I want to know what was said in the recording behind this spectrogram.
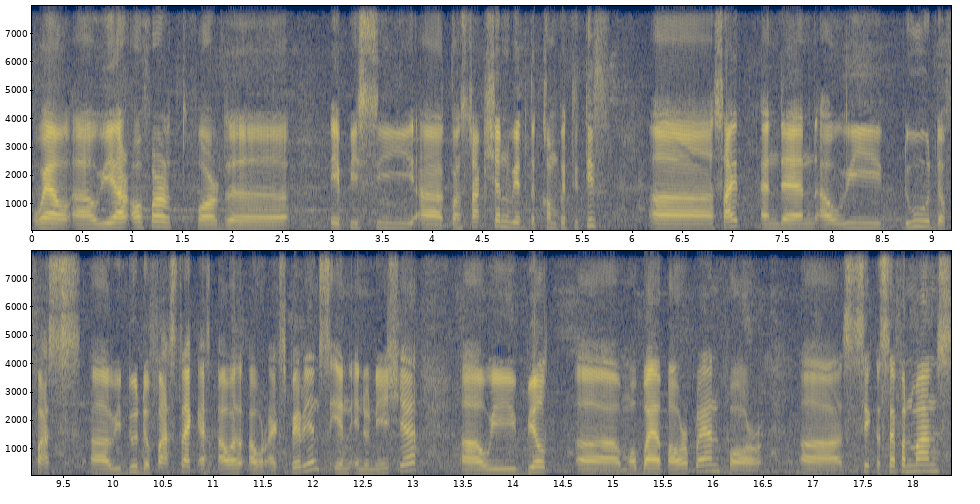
Well, uh, we are offered for the EPC uh, construction with the competitive uh, side, and then uh, we do the fast uh, we do the fast track as our our experience in Indonesia. Uh, we built a mobile power plant for six, seven months,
